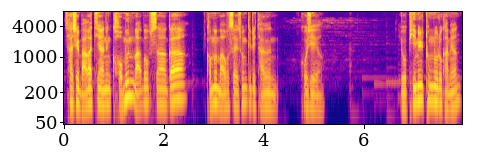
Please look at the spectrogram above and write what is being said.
사실 마가티아는 검은 마법사가 검은 마법사의 손길이 닿은 곳이에요. 요 비밀 통로로 가면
